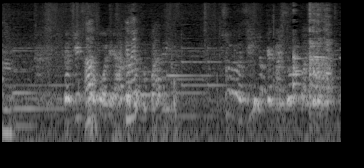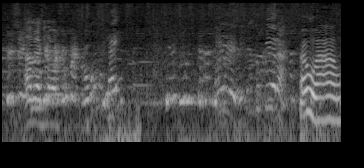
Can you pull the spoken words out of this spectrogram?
Mm. Ah, oh, come here. Ese mira, aquí la pasó, barra. pasó. Oh wow.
